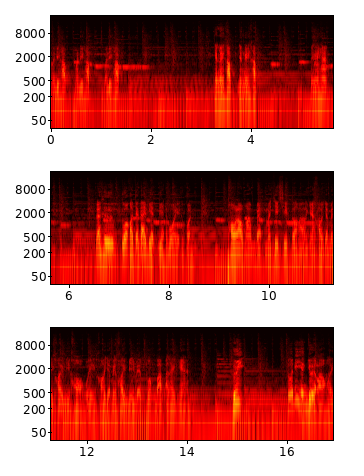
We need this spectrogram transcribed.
มาดีครับ มาดีครับ มาดีครับ ยังไงครับยังไงครับ ยังไงฮะ แล้วคือตัวเขาจะได้เบียดเบียดเว้ยทุกคนพอเรามาแบบมาชิดๆตัวเขาอย่างเงี้ยเขาจะไม่ค่อยมีของเว้ยเขาจะไม่ค่อยมีแบบพวกบัฟอะไรเงี้ยเฮ้ยตัวนี้ยังอยู่อีกเหรอเฮ้ย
